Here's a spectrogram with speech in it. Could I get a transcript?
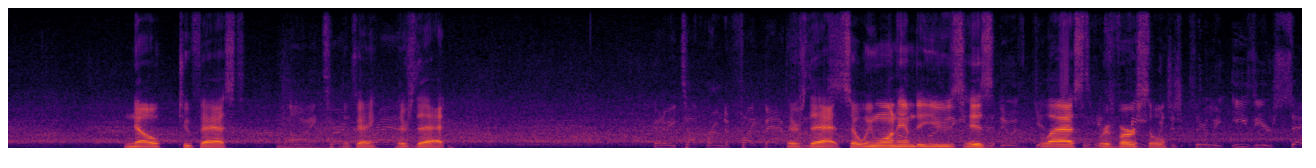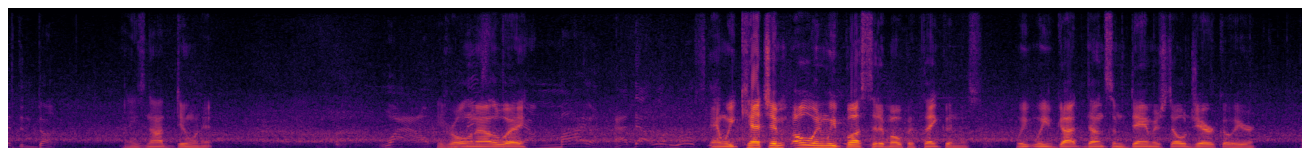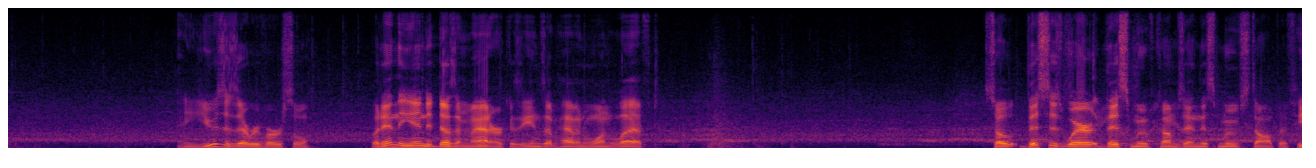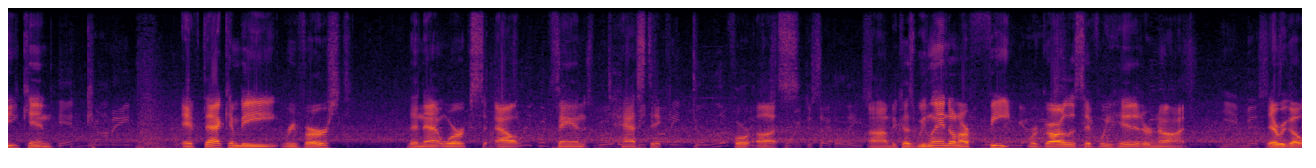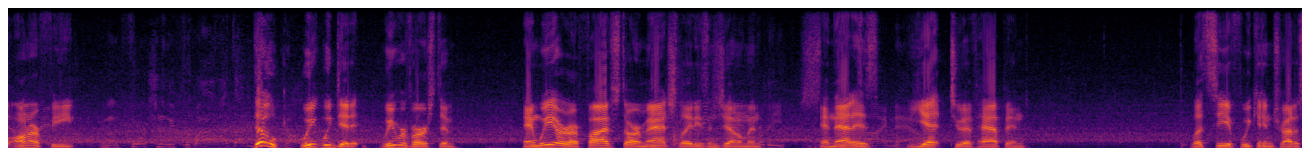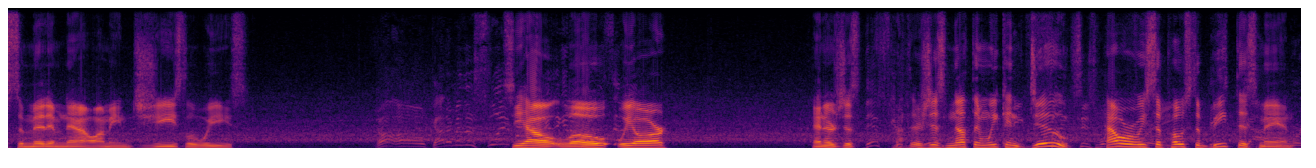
No. Too fast. Okay, there's that. There's that. So we want him to use his last reversal. And he's not doing it. He's rolling out of the way. And we catch him. Oh, and we busted him open. Thank goodness. We, we've got done some damage to old Jericho here. And he uses a reversal. But in the end, it doesn't matter because he ends up having one left. So this is where this move comes in, this move stomp. If he can, if that can be reversed, then that works out fantastic for us. Uh, because we land on our feet regardless if we hit it or not. There we go, on our feet. No, we, we did it. We reversed him. And we are a five-star match, ladies and gentlemen. And that is yet to have happened. Let's see if we can try to submit him now. I mean, geez Louise. See how low we are? And there's just there's just nothing we can do. How are we supposed to beat this man?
